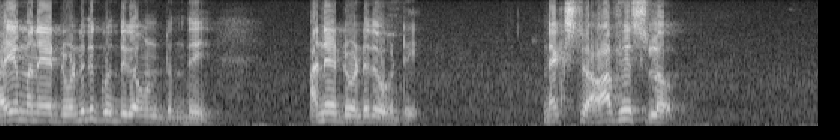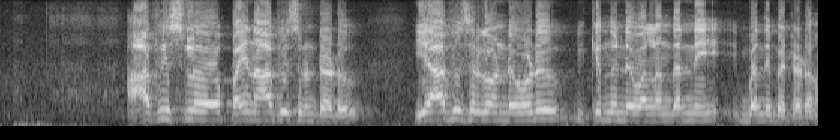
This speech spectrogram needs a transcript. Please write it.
భయం అనేటువంటిది కొద్దిగా ఉంటుంది అనేటువంటిది ఒకటి. నెక్స్ట్ ఆఫీస్లో ఆఫీస్లో పైన ఆఫీసర్ ఉంటాడు. ఈ ఆఫీసర్గా ఉండేవాడు కింద ఉండే వాళ్ళందరినీ ఇబ్బంది పెట్టడం.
